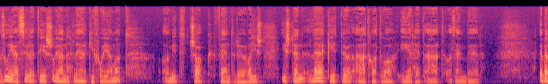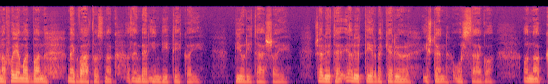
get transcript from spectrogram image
Az újjászületés olyan lelki folyamat, amit csak fentről, vagyis Isten lelkétől áthatva érhet át az ember. Ebben a folyamatban megváltoznak az ember indítékai, prioritásai, és előtte, előttérbe kerül Isten országa, annak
